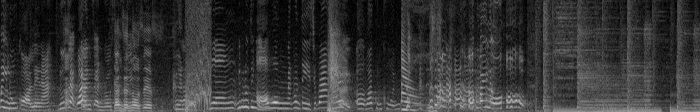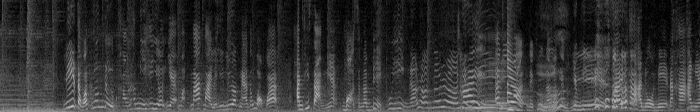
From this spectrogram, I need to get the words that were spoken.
ไม่รู้ก่อนเลยนะ รู้จักว่ากันแอนโรสกันเซโนซิสคืออะไรอะวง นี่ไม่รู้จริงเหรอ๋ออวงนักดนตรีใช่ป่ะใช่เออว่าคุ้นไม่รู้ นี่แต่ว่าเครื่องดื่มเขานะคะมีให้เยอะแยะมามากมายเลยให้เลือกนะ ต้องบอกว่าอันที่สั่งเนี่ยเหมาะสำหรับเด็กผู้หญิงน่ารักน่ารักใช่อย่างพี่อันนี้อะเด็กผู้หญิงน่ารักอย่างอย่างพี่ ใช่ค่ะอโนเนะนะคะ อันเนี้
